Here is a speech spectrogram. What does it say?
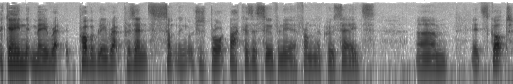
again it may re- probably represents something which was brought back as a souvenir from the Crusades. Um, it's got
